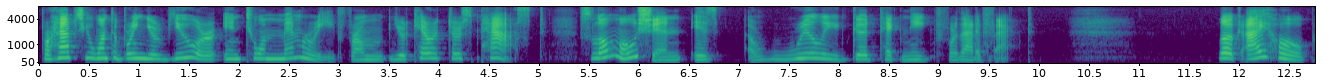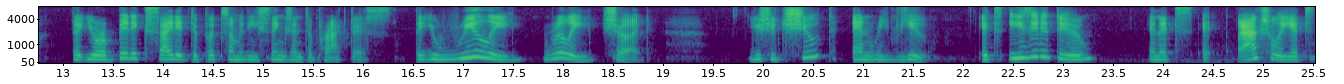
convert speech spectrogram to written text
Perhaps you want to bring your viewer into a memory from your character's past. Slow motion is a really good technique for that effect. Look, I hope that you're a bit excited to put some of these things into practice, that you really, really should. You should shoot and review. It's easy to do, and it's it, actually it's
